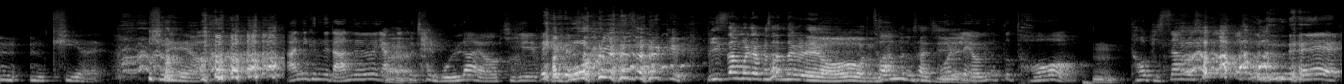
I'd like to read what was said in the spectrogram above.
음, 음, 기래요. 기래요. 아니 근데 나는 약간 네. 그걸 잘 몰라요 기계에 아 대해. 모르면서 이렇게 비싼 걸 자꾸 산다 그래요. 좀 더- 싼 거도 사지. 원래 여기서 또 더 음. 더 비싼 걸 사갖고 줬는데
